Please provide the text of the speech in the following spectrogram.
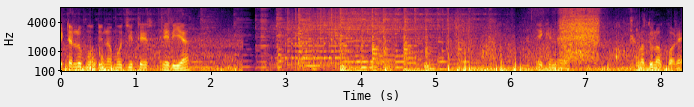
এটা হলো মদিনা মসজিদের এরিয়া। এখানে খেলাধুলা করে।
